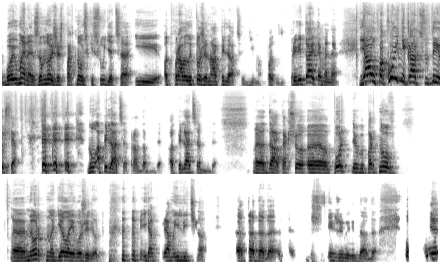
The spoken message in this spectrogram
бо і в мене зо мною же ж Портновські судяться і відправили теж на апеляцію. Діма, привітайте мене. Я у покойника відсудився. ну, апеляція, правда, буде. Апеляція буде. Е, да, так що е, Порт, Портнов е, мертв, но дело його живет. Як прямо Ілліча. Да, да, да, да. Всіх да, да. Але,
